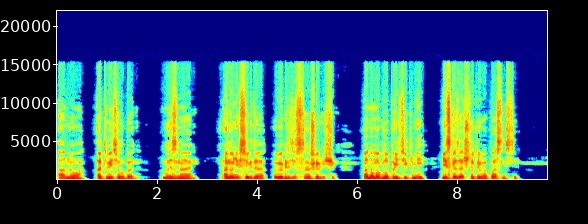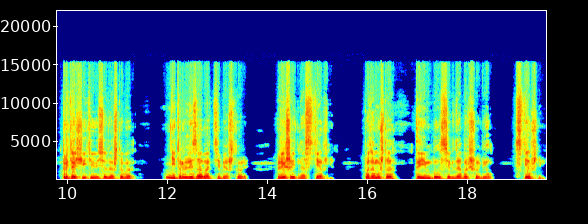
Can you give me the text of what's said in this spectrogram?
«Оно», — ответил Бен. «Мы знаем. Оно не всегда выглядит страшилищем. Оно могло прийти к ней и сказать, что ты в опасности, притащить ее сюда, чтобы нейтрализовать тебя, что ли, лишить нас стержня, потому что ты им был всегда большой бил, стержнем,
